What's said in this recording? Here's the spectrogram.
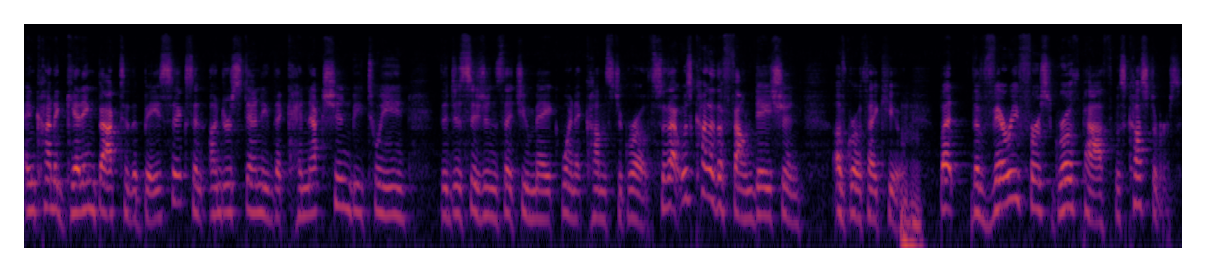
and kind of getting back to the basics and understanding the connection between the decisions that you make when it comes to growth. So that was kind of the foundation of Growth IQ. Mm-hmm. But the very first growth path was customers.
